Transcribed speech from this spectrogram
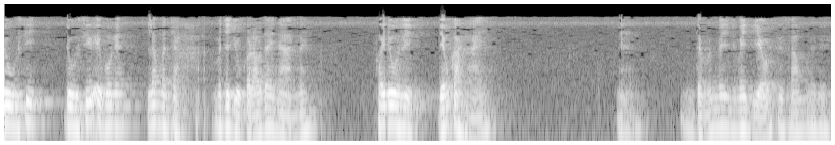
ดูสิดูซิไอ้พวกเนี้ยแล้วมันจะมันจะอยู่กับเราได้นานไหมคอยดูสิ เดี๋ยวก็หายนะแต่มันไม่ไม่เดี่ยวคือซ้ำเลย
